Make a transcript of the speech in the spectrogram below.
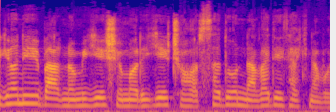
پایان برنامه شماره 490 تکنوازان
